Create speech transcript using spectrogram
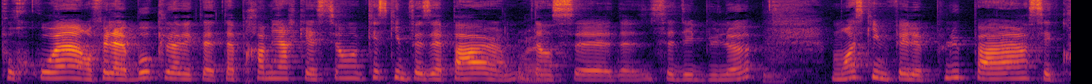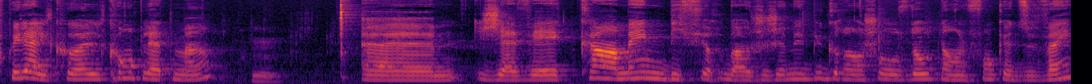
pourquoi on fait la boucle avec ta, première question. Qu'est-ce qui me faisait peur dans ce, ce début-là? Mm. Moi, ce qui me fait le plus peur, c'est de couper l'alcool complètement. Mm. Euh, j'avais quand même bifurqué. Bon, j'ai jamais bu grand-chose d'autre dans le fond que du vin,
